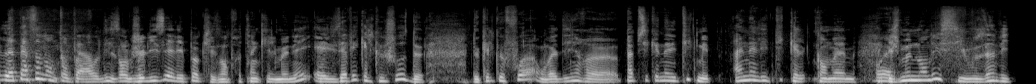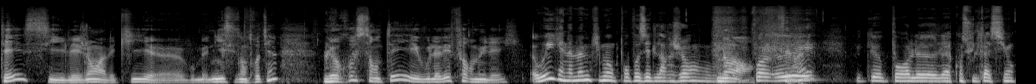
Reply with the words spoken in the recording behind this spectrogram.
la personne dont on parle, disons que je lisais à l'époque les entretiens qu'il menait, et ils avaient quelque chose de, de quelquefois, on va dire, euh, pas psychanalytique, mais analytique quand même. Ouais. Et je me demandais si vous invitez, si les gens avec qui euh, vous meniez ces entretiens, le ressentaient et vous l'avez formulé. Oui, il y en a même qui m'ont proposé de l'argent. Non, pour, c'est vrai que pour le- la consultation.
